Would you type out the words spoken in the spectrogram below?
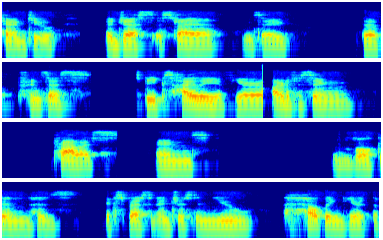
turn to address Estrella and say, The princess speaks highly of your artificing prowess, and Volkan has expressed an interest in you helping here at the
